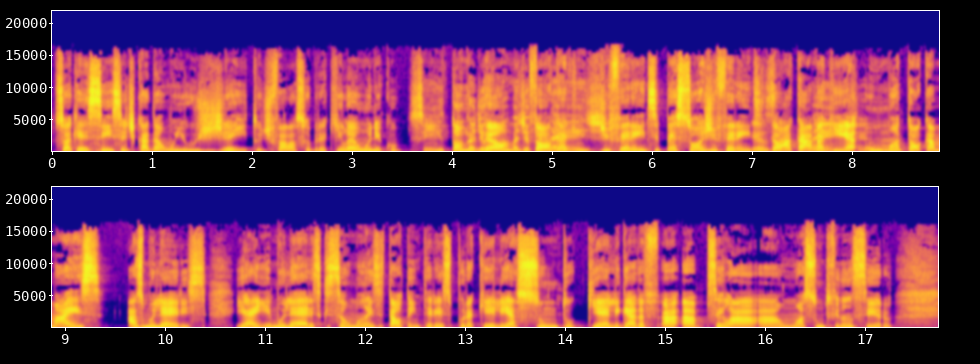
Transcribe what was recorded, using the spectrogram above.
Só que a essência de cada um e o jeito de falar sobre aquilo é único. Sim, toca então, de forma diferente. Toca diferentes e pessoas diferentes. Exatamente. Então acaba que uma toca mais as mulheres. E aí, mulheres que são mães e tal têm interesse por aquele assunto que é ligado a, a, sei lá, a um assunto financeiro.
